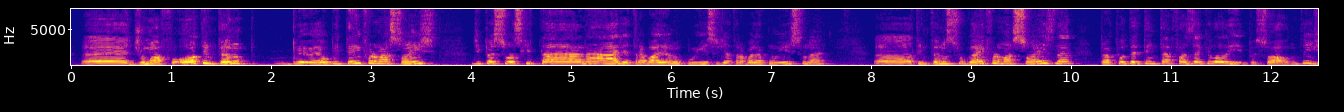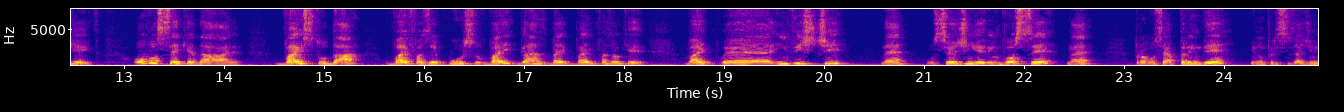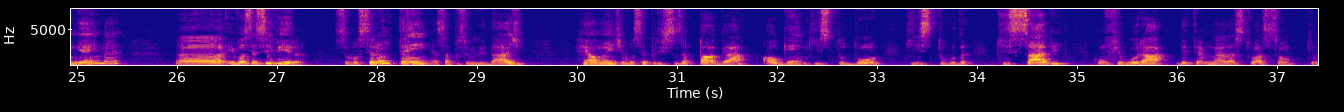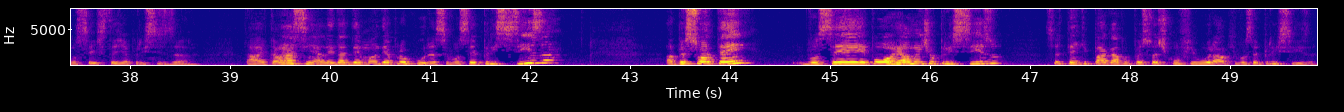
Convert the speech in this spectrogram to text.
É, de uma ou tentando é, obter informações de pessoas que estão tá na área trabalhando com isso, já trabalha com isso, né? Uh, tentando sugar informações, né? Para poder tentar fazer aquilo ali. Pessoal, não tem jeito. Ou você que é da área vai estudar, vai fazer curso, vai, vai, vai fazer o quê? Vai é, investir né, o seu dinheiro em você, né? Para você aprender e não precisar de ninguém, né? Uh, e você se vira. Se você não tem essa possibilidade, realmente você precisa pagar alguém que estudou, que estuda, que sabe configurar determinada situação que você esteja precisando. Tá? Então é assim, a lei da demanda e a procura. Se você precisa, a pessoa tem, você, pô, realmente eu preciso, você tem que pagar para a pessoa te configurar o que você precisa.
